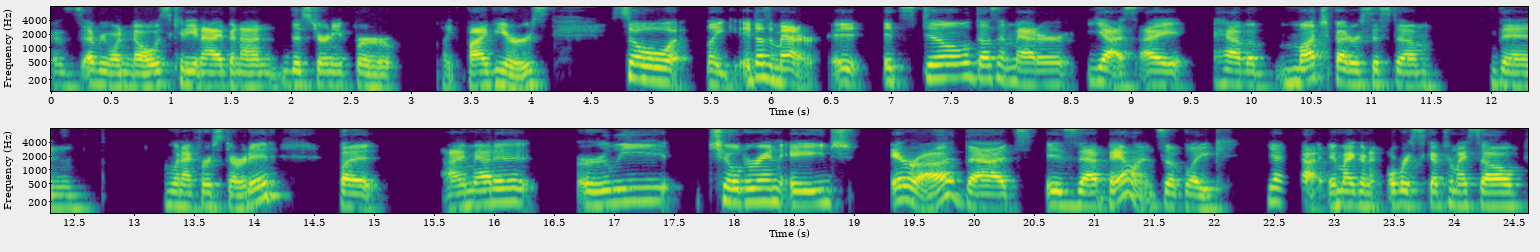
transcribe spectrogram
as everyone knows, Kitty and I have been on this journey for like five years. So like it doesn't matter. It it still doesn't matter. Yes, I have a much better system than when I first started, but I'm at a early children age era that is that balance of like, yeah, am I going to overschedule myself?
